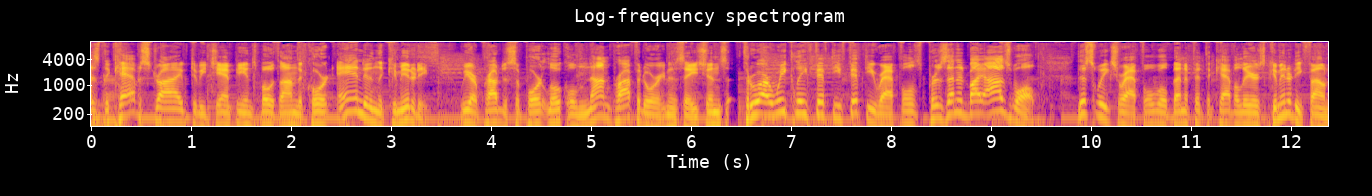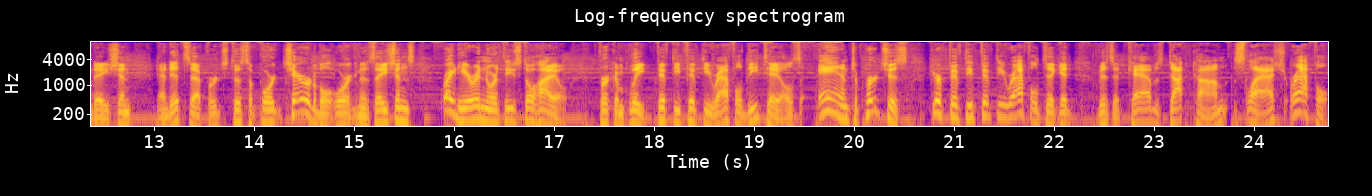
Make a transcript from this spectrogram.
As the Cavs strive to be champions both on the court and in the community, we are proud to support local nonprofit organizations through our weekly 50 50 raffles presented by Oswald. This week's raffle will benefit the Cavaliers Community Foundation and its efforts to support charitable organizations right here in Northeast Ohio. For complete 50 50 raffle details and to purchase your 50 50 raffle ticket, visit Cavs.com slash raffle.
